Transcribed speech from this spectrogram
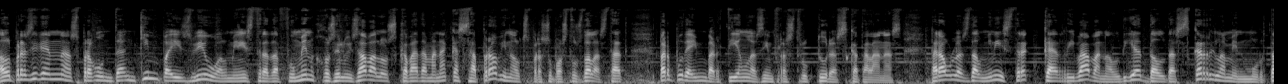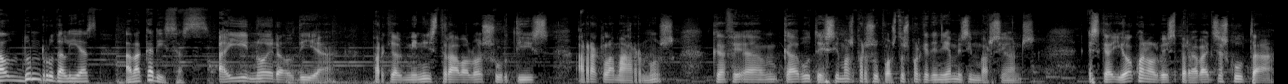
El president es pregunta en quin país viu el ministre de Foment, José Luis Ábalos, que va demanar que s'aprovin els pressupostos de l'Estat per poder invertir en les infraestructures catalanes. Paraules del ministre que arribaven el dia del descarrilament mortal d'un Rodalies a Vacarisses. Ahir no era el dia perquè el ministre Ábalos sortís a reclamar-nos que, fe, que votéssim els pressupostos perquè tindríem més inversions. És que jo, quan al vespre vaig escoltar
